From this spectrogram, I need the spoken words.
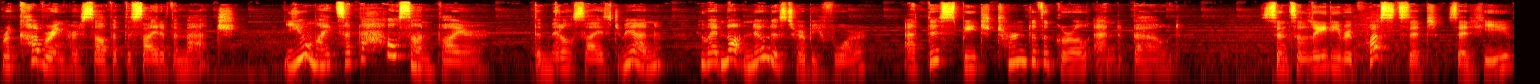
recovering herself at the sight of the match. You might set the house on fire. The middle sized man, who had not noticed her before, at this speech turned to the girl and bowed. Since a lady requests it, said he,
